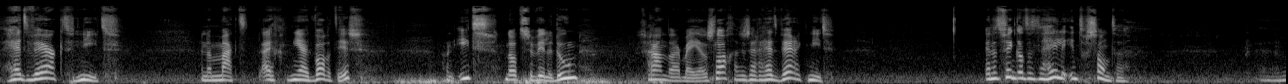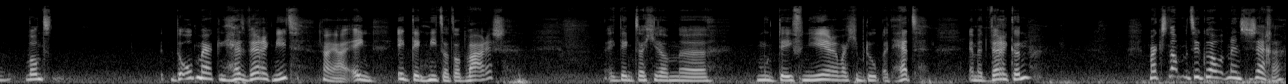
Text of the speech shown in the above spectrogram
het werkt niet. En dan maakt het eigenlijk niet uit wat het is. Gewoon iets dat ze willen doen. Ze gaan daarmee aan de slag en ze zeggen, het werkt niet. En dat vind ik altijd een hele interessante. Uh, want de opmerking, het werkt niet. Nou ja, één, ik denk niet dat dat waar is. Ik denk dat je dan uh, moet definiëren wat je bedoelt met het en met werken. Maar ik snap natuurlijk wel wat mensen zeggen.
